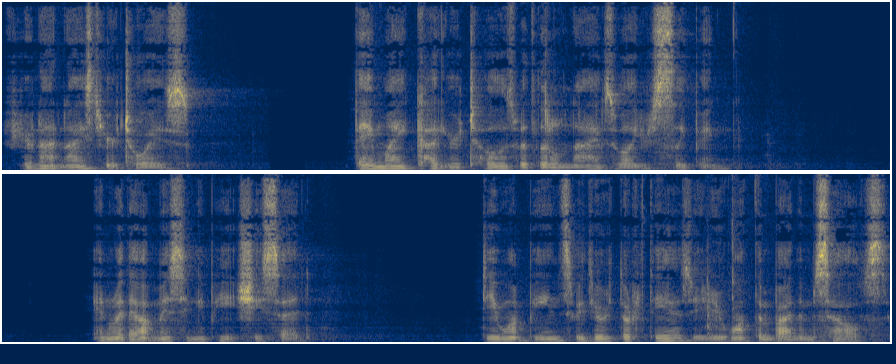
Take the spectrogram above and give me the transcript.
if you're not nice to your toys, they might cut your toes with little knives while you're sleeping. And without missing a beat, she said, Do you want beans with your tortillas or do you want them by themselves?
